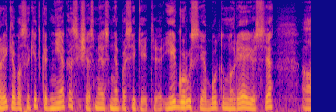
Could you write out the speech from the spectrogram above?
reikia pasakyti, kad niekas iš esmės nepasikeitė. Jeigu Rusija būtų norėjusi a,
